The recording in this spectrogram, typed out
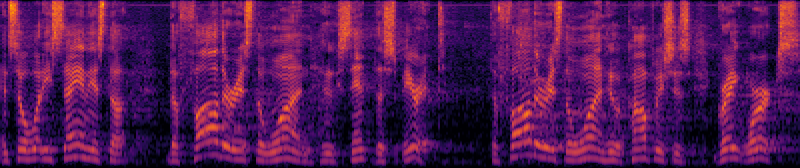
And so, what he's saying is the, the Father is the one who sent the Spirit. The Father is the one who accomplishes great works.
